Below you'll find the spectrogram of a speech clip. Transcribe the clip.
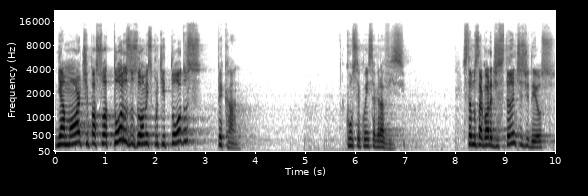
e a morte passou a todos os homens, porque todos pecaram. Consequência gravíssima. Estamos agora distantes de Deus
